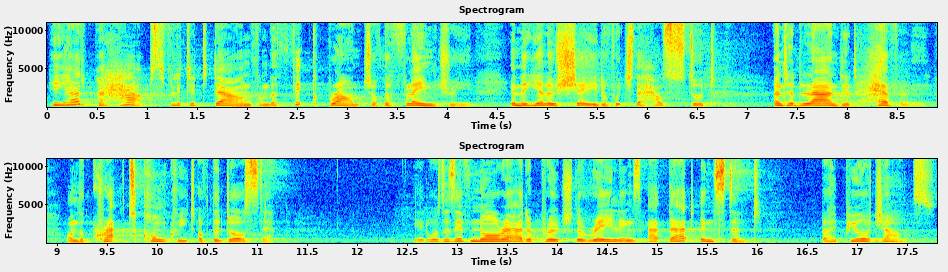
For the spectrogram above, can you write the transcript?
He had perhaps flitted down from the thick branch of the flame tree in the yellow shade of which the house stood and had landed heavily on the cracked concrete of the doorstep. It was as if Nora had approached the railings at that instant by pure chance.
